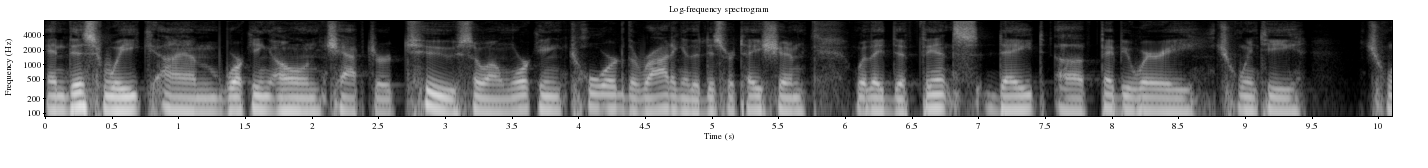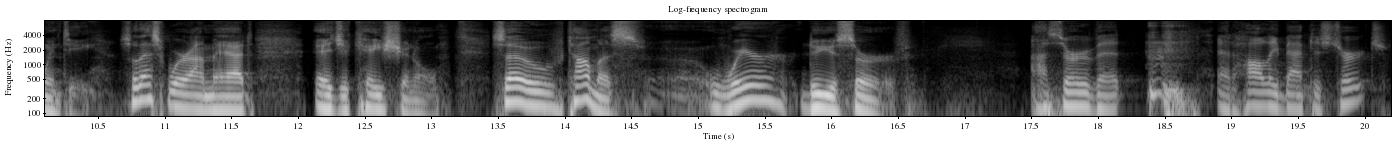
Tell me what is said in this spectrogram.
And this week, I am working on chapter two. So I'm working toward the writing of the dissertation with a defense date of February 2020. So that's where I'm at educational. So, Thomas, where do you serve? I serve at at Holly Baptist Church.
